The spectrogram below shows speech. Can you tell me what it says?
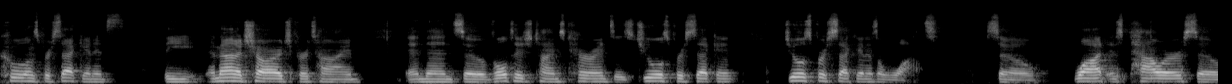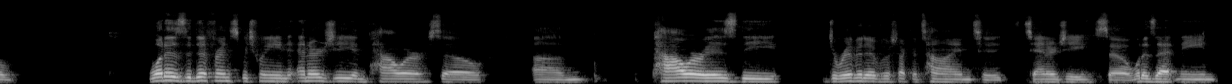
coulombs per second. It's the amount of charge per time, and then so voltage times current is joules per second. Joules per second is a watt. So watt is power. So what is the difference between energy and power? So um, power is the derivative with respect to time to, to energy. So what does that mean?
